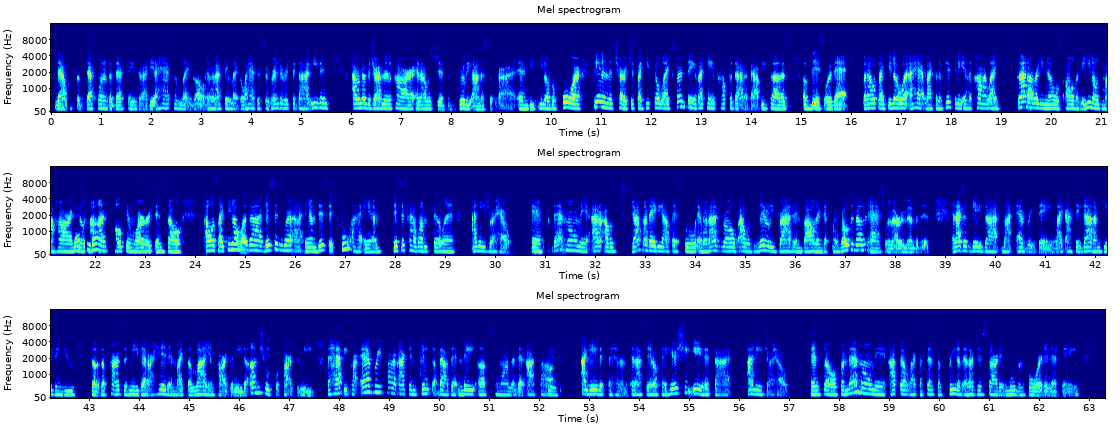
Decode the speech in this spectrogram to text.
that was the, that's one of the best things that I did. I had to let go. And when I say let go, I had to surrender it to God. Even I remember driving in a car and I was just really honest with God. And be, you know, before being in the church, it's like you feel like certain things I can't talk to God about because of this or that. But I was like, you know what? I had like an epiphany in the car, like God already knows all of me. He knows my heart. Yes, he knows he my does. unspoken words. And so I was like, you know what, God, this is where I am. This is who I am. This is how I'm feeling. I need your help. And mm-hmm. from that moment, I, I was dropped my baby off at school. And when I drove, I was literally driving, bawling on Roosevelt and Ashland. I remember this. And I just gave God my everything. Like I said, God, I'm giving you the, the parts of me that are hidden, like the lying parts of me, the untruthful parts of me, the happy part, every part I can think about that made up Tjuana that I thought yeah. I gave it to him. And I said, okay, here she is, God. I need your help. And so from that moment, I felt like a sense of freedom and I just started moving forward in that thing.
